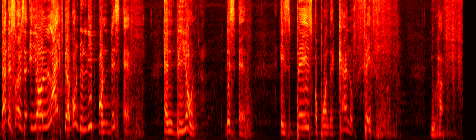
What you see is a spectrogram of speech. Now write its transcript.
That is why I say, your life you are going to live on this earth and beyond this earth is based upon the kind of faith you have.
